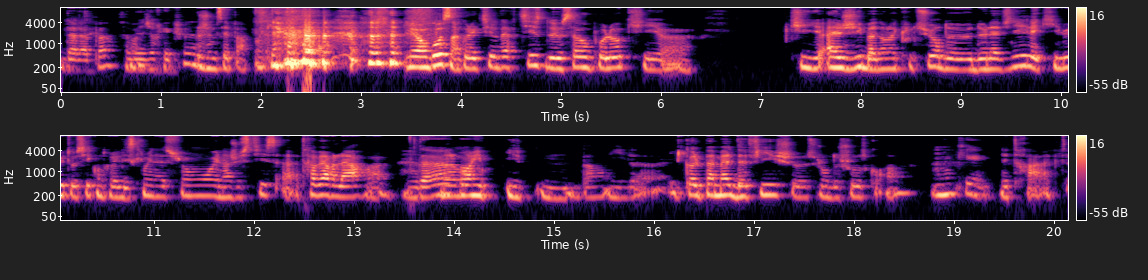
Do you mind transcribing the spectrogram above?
Dalapa, ça veut Ouais. dire quelque chose. Je ne sais pas. Ok. Mais en gros, c'est un collectif d'artistes de Sao Paulo qui euh, qui agit bah, dans la culture de, de la ville et qui lutte aussi contre les discriminations et l'injustice à, travers l'art. euh. Normalement, il, il, ben, il, euh, il colle pas mal d'affiches, euh, ce genre de choses, quoi. Ok. Les tracts.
